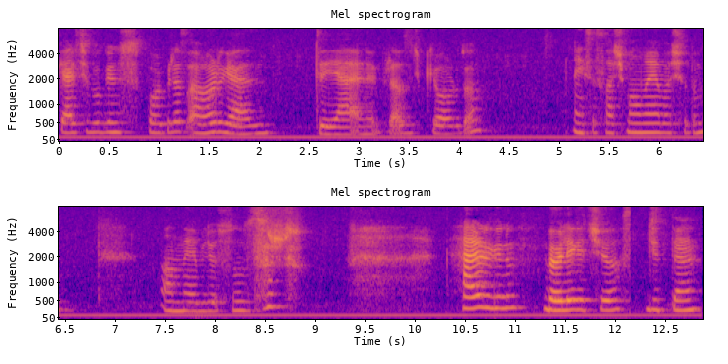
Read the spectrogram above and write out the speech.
Gerçi bugün spor biraz ağır geldi yani birazcık yordu. Neyse saçmalamaya başladım. Anlayabiliyorsunuzdur. Her günüm böyle geçiyor. Cidden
